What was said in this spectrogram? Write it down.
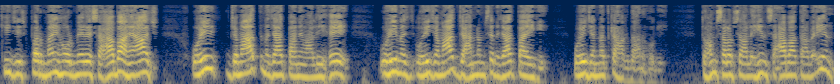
کہ جس پر میں ہوں اور میرے صحابہ ہیں آج، وہی جماعت نجات پانے والی ہے۔ وہی نج... وہی جماعت جہنم سے نجات پائے گی۔ وہی جنت کا حقدار ہوگی۔ تو ہم صلب صالحین، صحابہ تابعین،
